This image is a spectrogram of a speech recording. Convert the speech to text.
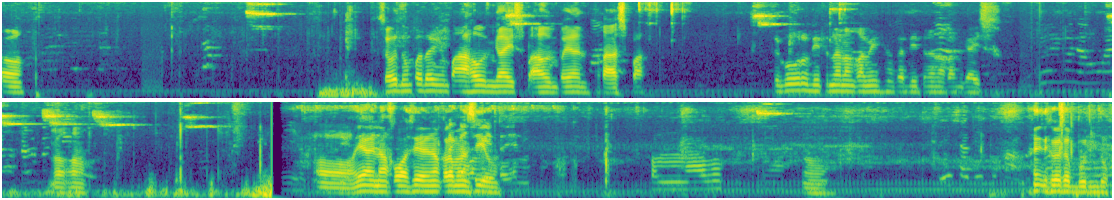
Oh. So, doon pa daw yung paahon, guys. Paahon pa yan. Mataas pa. Siguro dito na lang kami. Hanggang dito na lang kami, guys. Oo. Oh, ayan. Nakuha sila ng kalamansi, oh. Oo. Hindi ko sa bundok.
